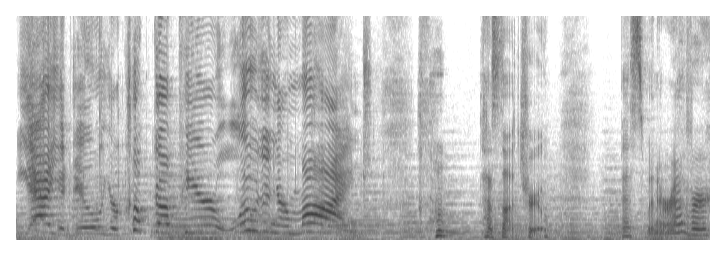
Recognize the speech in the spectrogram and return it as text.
Yeah, you do. You're cooked up here, losing your mind. That's not true. Best winner ever.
